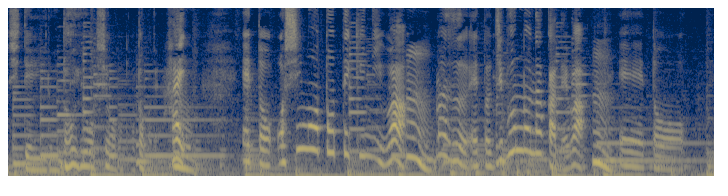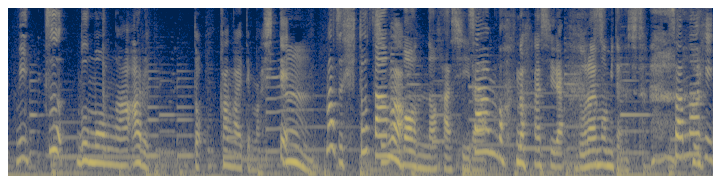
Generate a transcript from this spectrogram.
しているの？どういうお仕事どこではい、うん。えっとお仕事的には、うん。まずえっと自分の中ではうん。えっと三つ部門があると考えてまして、うん。まず一つ三は本の柱。三本の柱。ドラえもんみたいになっちゃっその一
